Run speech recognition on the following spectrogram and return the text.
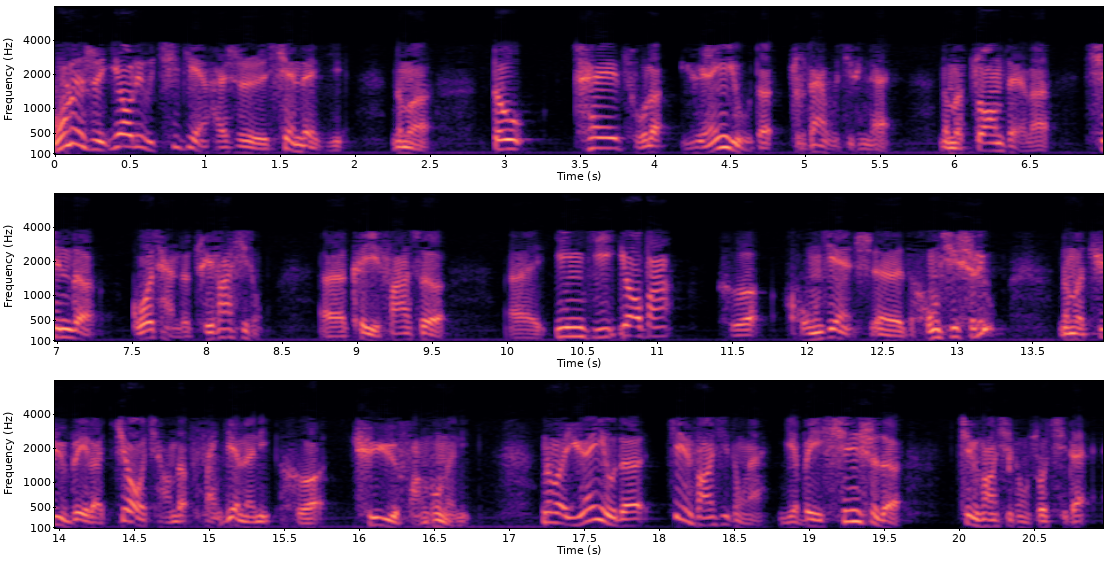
无论是幺六七舰还是现代级，那么都拆除了原有的主战武器平台，那么装载了新的国产的垂发系统，呃，可以发射呃鹰击幺八和红箭呃红旗十六。那么具备了较强的反舰能力和区域防控能力。那么原有的近防系统呢，也被新式的近防系统所取代，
